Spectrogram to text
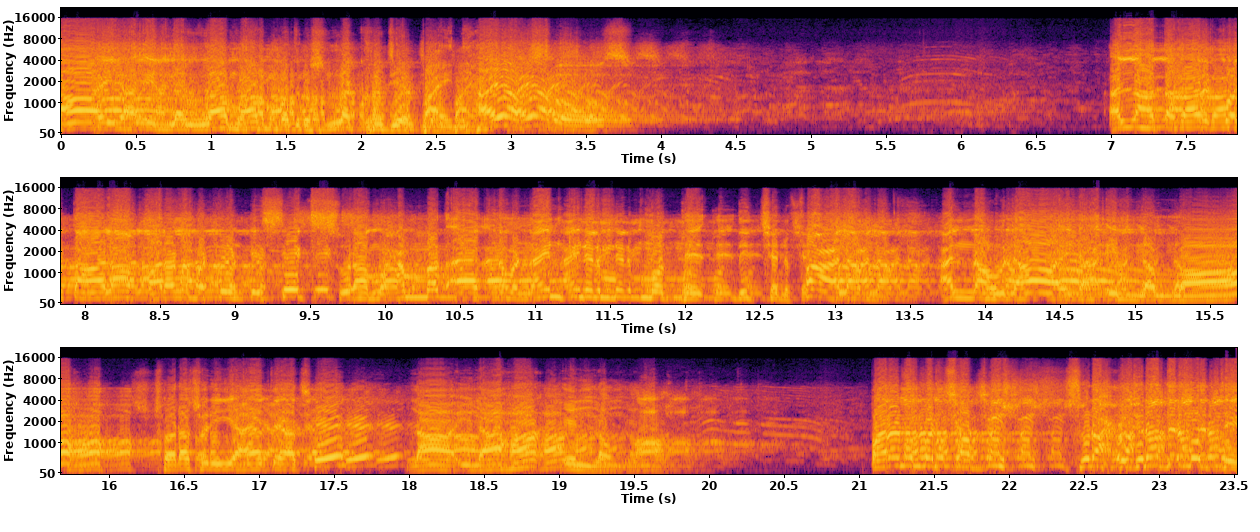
লা ইলাহা ইল্লাল্লাহ মুহাম্মদ রাসূলুল্লাহ খুঁজে পাইনি। হায় আফসোস। আল্লাহ তাবারক ওয়া তাআলা পারা নম্বর 26 সূরা মুহাম্মদ, আয়াত নম্বর 19 এর মধ্যে দিচ্ছেন ফাআলাম আন্নাহু লা ইলাহা ইল্লাল্লাহ। সরাসরি আয়াতে আছে, লা ইলাহা ইল্লাল্লাহ। পারা নম্বর 26 সূরা হুজরাতের মধ্যে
